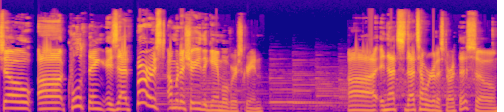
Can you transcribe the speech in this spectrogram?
So, uh, cool thing is that first, I'm going to show you the game over screen. Uh, and that's, that's how we're going to start this, so...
